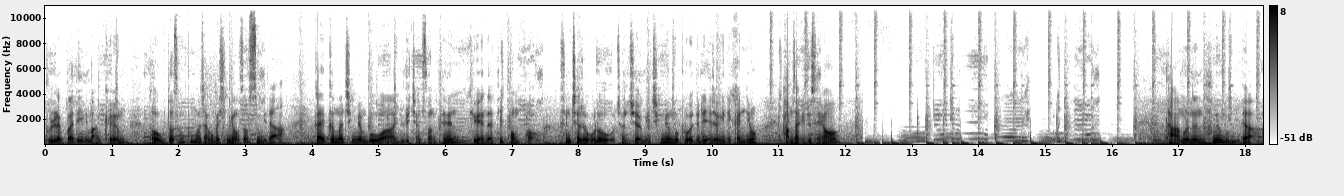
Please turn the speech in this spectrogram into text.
블랙 바디이니만큼 더욱더 상품화 작업에 신경 썼습니다. 깔끔한 측면부와 유리창 선텐, 뒤엔다 뒷범퍼 순차적으로 전체적인 측면부 보여드릴 예정이니까요. 감상해주세요. 다음으로는 후면부입니다.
